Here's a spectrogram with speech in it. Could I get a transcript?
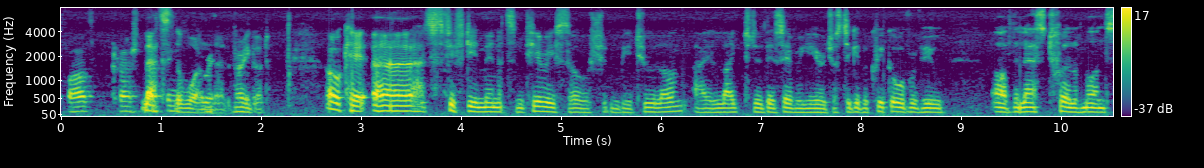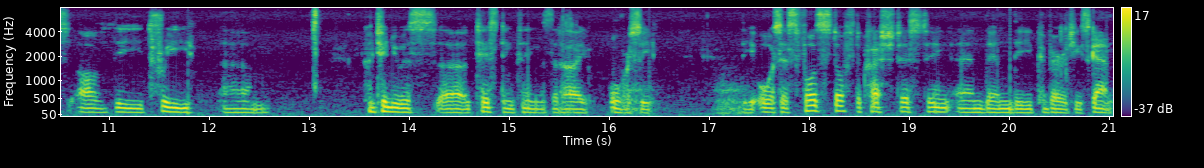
false crash That's the one. Then. Very good. Okay, uh, it's 15 minutes in theory, so shouldn't be too long. I like to do this every year just to give a quick overview of the last 12 months of the three um, continuous uh, testing things that I oversee. The OSS fuzz stuff, the crash testing, and then the Coverity scan.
